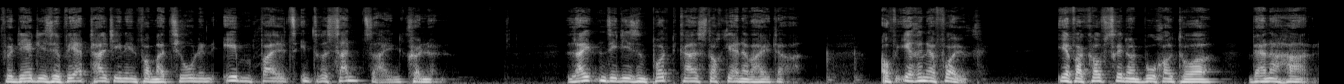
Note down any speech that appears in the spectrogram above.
für der diese werthaltigen Informationen ebenfalls interessant sein können. Leiten Sie diesen Podcast doch gerne weiter. Auf Ihren Erfolg. Ihr Verkaufstrainer und Buchautor Werner Hahn.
